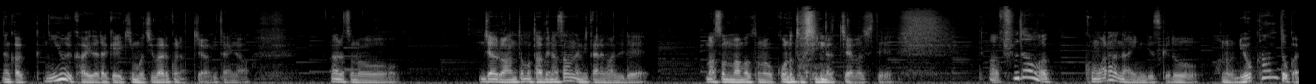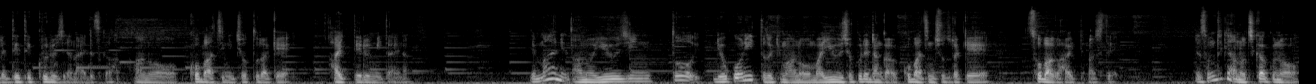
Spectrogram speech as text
なんか匂い嗅いだだけで気持ち悪くなっちゃうみたいな。なのでそのじゃああんたも食べなさんなみたいな感じでまあそのままそのこの年になっちゃいまして、まあ、普段は困らないんですけどあの旅館とかで出てくるじゃないですか。あの小鉢にちょっとだけ入ってるみたいな。で前にあの友人と旅行に行った時もあの、まあ、夕食でなんか小鉢にちょっとだけそばが入ってまして。でその時あの近くの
